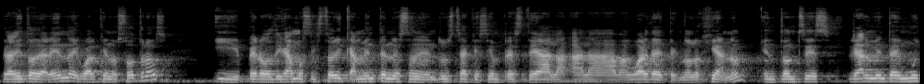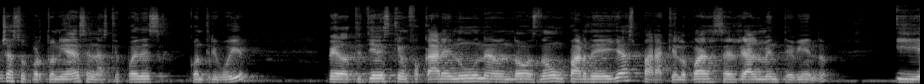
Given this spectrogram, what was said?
granito de arena, igual que nosotros y, pero digamos, históricamente no es una industria que siempre esté a la, a la vanguardia de tecnología, ¿no? Entonces, realmente hay muchas oportunidades en las que puedes contribuir, pero te tienes que enfocar en una o en dos, ¿no? Un par de ellas para que lo puedas hacer realmente bien, ¿no? Y,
